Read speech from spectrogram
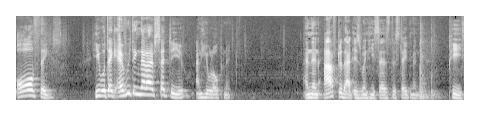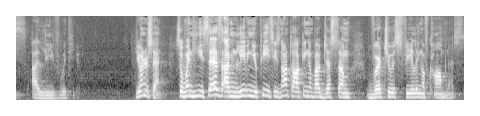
all things. He will take everything that I've said to you and he will open it. And then after that is when he says the statement, Peace I leave with you. Do you understand? So when he says, I'm leaving you peace, he's not talking about just some virtuous feeling of calmness.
